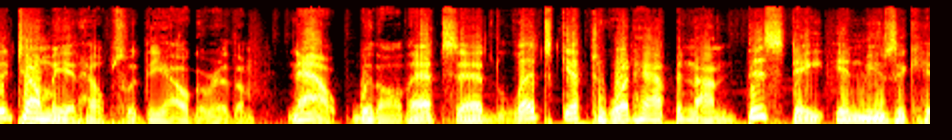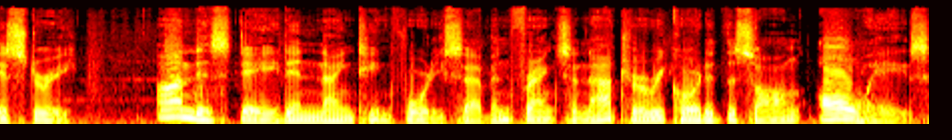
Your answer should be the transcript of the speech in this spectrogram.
They tell me it helps with the algorithm. Now, with all that said, let's get to what happened on this date in music history. On this date in 1947, Frank Sinatra recorded the song Always.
